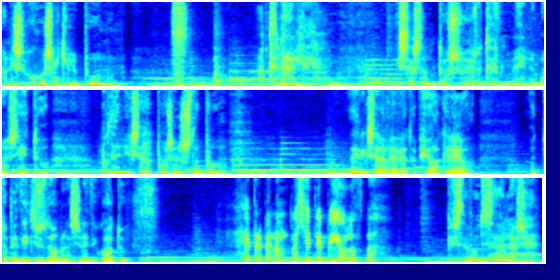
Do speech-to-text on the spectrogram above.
Ανησυχούσα και λυπούμουν. Απ' την άλλη, ήσασταν τόσο ερωτευμένοι μαζί του που δεν ήξερα πώς να σου το πω. Δεν ήξερα βέβαια το πιο ακραίο, ότι το παιδί της Δόμηνας είναι δικό του. Έπρεπε να μου τα έχετε πει όλα αυτά. Πίστευα ότι θα άλλαζε.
